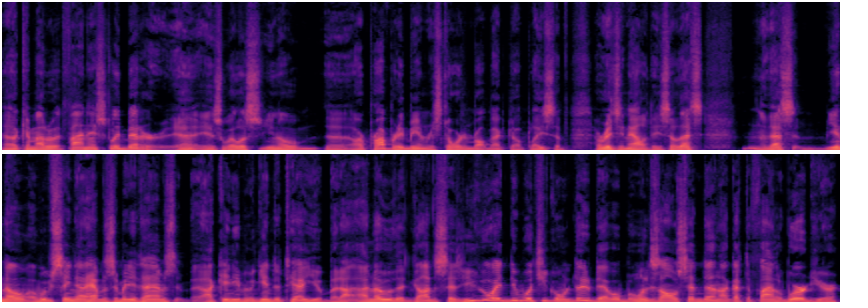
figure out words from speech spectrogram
Uh, come out of it financially better, uh, as well as you know uh, our property being restored and brought back to a place of originality. So that's that's you know we've seen that happen so many times i can't even begin to tell you but i, I know that god says you go ahead and do what you're going to do devil but when it's all said and done i got the final word here.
